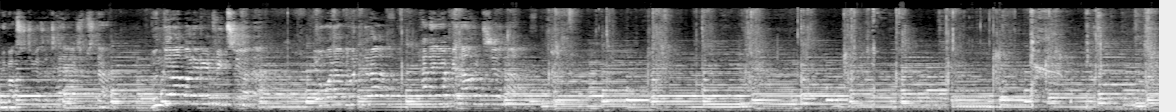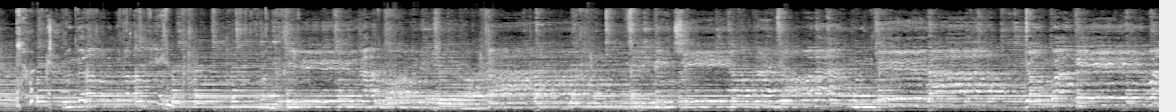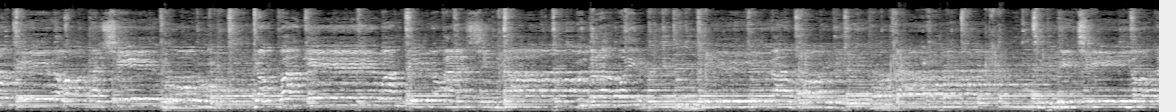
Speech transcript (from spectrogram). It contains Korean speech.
우리 박수 치면서 찬양하십시다. 문드라 머리를 들지어다. 영원한 문드라 하나님 앞에 나올지어다. 문드라 지지어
